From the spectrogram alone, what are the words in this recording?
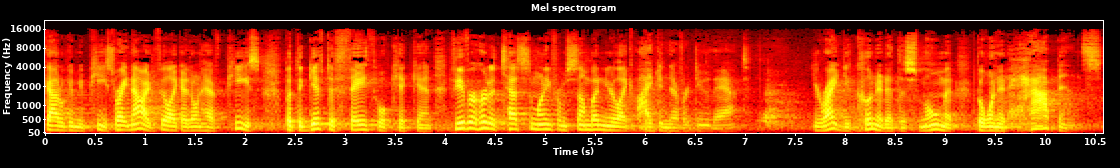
God will give me peace. Right now, I feel like I don't have peace, but the gift of faith will kick in. Have you ever heard a testimony from somebody and you're like, I can never do that? You're right, you couldn't at this moment. But when it happens,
